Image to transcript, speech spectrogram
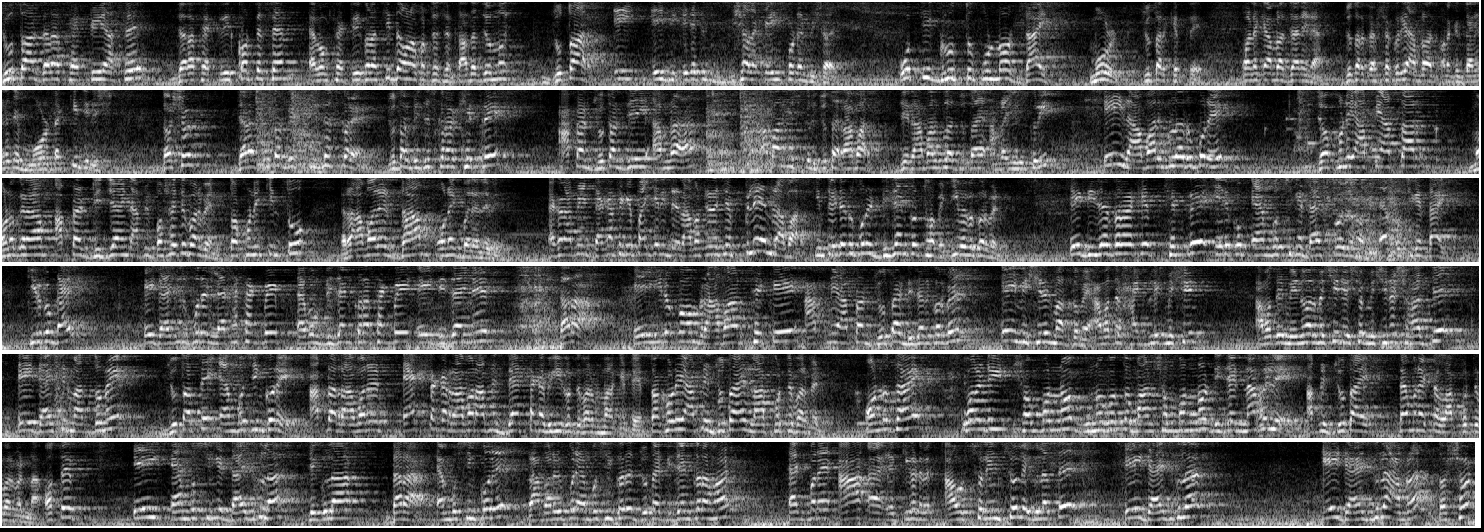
জুতার যারা ফ্যাক্টরি আছে, যারা ফ্যাক্টরি করতেছেন এবং ফ্যাক্টরি করার চিন্তা ভাবনা করতেছেন, তাদের জন্য জুতার এই এই এটা কিন্তু বিশাল একটা ইম্পর্টেন্ট বিষয়। অতি গুরুত্বপূর্ণ ডাইস মোল্ড জুতার ক্ষেত্রে। অনেকে আমরা জানি না, জুতার ব্যবসা করি, আমরা অনেকে জানি না যে মোল্ডটা কী জিনিস। দর্শক, যারা জুতার বিজনেস করেন, জুতার বিজনেস করার ক্ষেত্রে আপনার জুতার যেই আমরা রাবার ইউজ করি জুতা রাবার যে রাবারগুলোর জুতায় আমরা ইউজ করি, এই রাবারগুলোর উপরে যখনই আপনি আপনার মনোগ্রাম, আপনার ডিজাইন আপনি বসাইতে পারবেন, তখনই কিন্তু রাবারের দাম অনেক বেড়ে দেবে। এখন আপনি ঢাকা থেকে পাইকারি রাবার কিনেছেন প্লেন রাবার, কিন্তু এটার উপরে ডিজাইন করতে হবে, কীভাবে করবেন? এই ডিজাইন করার ক্ষেত্রে এরকম অ্যাম্বোসিংয়ের ডাইস প্রয়োজন হবে অ্যাম্বোসিংয়ের ডাইস কীরকম ডাইস এই ডাইসের উপরে লেখা থাকবে এবং ডিজাইন করা থাকবে এই ডিজাইনের দ্বারা। এই রকম রাবার থেকে আপনি আপনার জুতা ডিজাইন করবেন এই মেশিনের মাধ্যমে। আমাদের হাইড্রোলিক মেশিন আমাদের ম্যানুয়াল মেশিন এইসব মেশিনের সাহায্যে এই ডাইসের মাধ্যমে জুতাতে অ্যাম্বোসিং করে আপনার রাবারের এক টাকা রাবার আপনি দেড় টাকা বিক্রি করতে পারবেন মার্কেটে তখনই আপনি জুতায় লাভ করতে পারবেন। অন্যথায় কোয়ালিটি সম্পন্ন, গুণগত, মানসম্পন্ন ডিজাইন না হলে আপনি জুতায় তেমন একটা লাভ করতে পারবেন না। অতএব এই অ্যাম্বোসিং এর ডাইসগুলা যেগুলা দ্বারা অ্যাম্বোসিং করে, রাবারের উপরে অ্যাম্বোসিং করে জুতায় ডিজাইন করা হয়, একবারে করে আউটসোল ইনসোল এগুলাতে এই ডাইসগুলার এই ডাইসগুলো আমরা দর্শক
